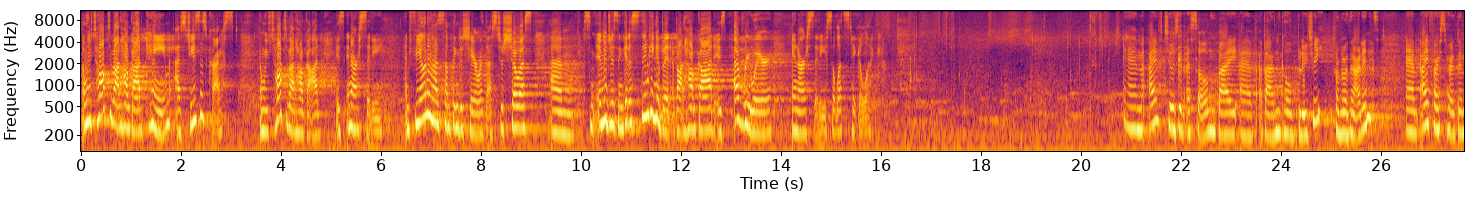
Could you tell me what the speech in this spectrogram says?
and we've talked about how God came as Jesus Christ, and we've talked about how God is in our city. And Fiona has something to share with us to show us um, some images and get us thinking a bit about how God is everywhere in our city. So let's take a look. Um, I've chosen a song by uh, a band called Blue Tree from Northern Ireland. Um, I first heard them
